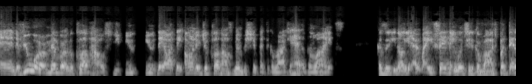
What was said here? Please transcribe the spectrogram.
And if you were a member of the clubhouse, you you you they are they honored your clubhouse membership at the garage. You had an alliance because uh, you know everybody said they went to the garage, but they're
